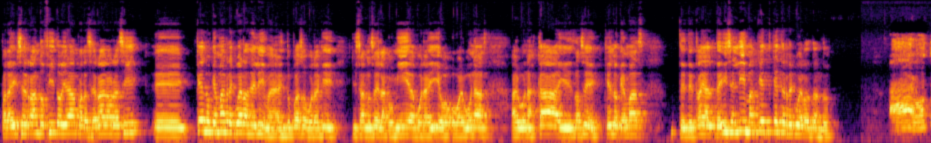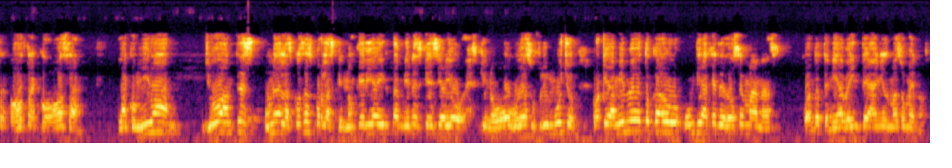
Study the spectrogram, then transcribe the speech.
para ir cerrando, Fito, ya para cerrar ahora sí, eh, ¿qué es lo que más recuerdas de Lima en tu paso por aquí? Quizás, no sé, la comida por ahí o, algunas, algunas calles, no sé, ¿qué es lo que más te, te trae? Te dicen Lima, ¿qué, ¿qué te recuerda tanto? Ah, otra, otra cosa. La comida, yo antes, una de las cosas por las que no quería ir también es que decía yo, es que no, voy a sufrir mucho, porque a mí me había tocado un viaje de dos semanas, cuando tenía 20 años más o menos,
